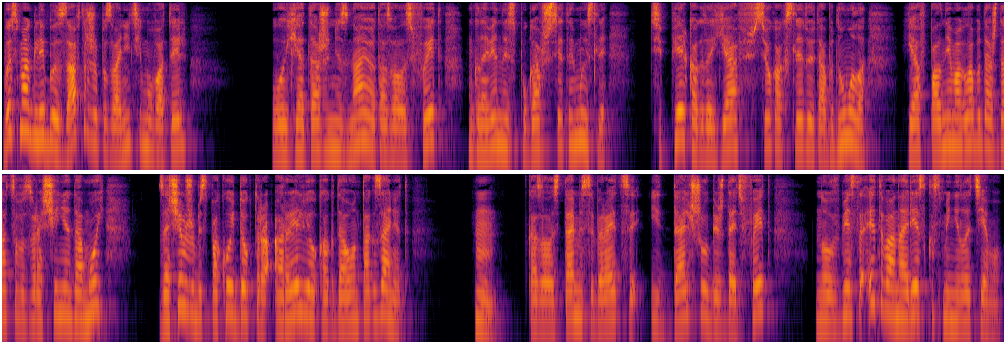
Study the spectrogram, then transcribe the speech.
Вы смогли бы завтра же позвонить ему в отель». «Ой, я даже не знаю», — отозвалась Фейт, мгновенно испугавшись этой мысли. «Теперь, когда я все как следует обдумала, я вполне могла бы дождаться возвращения домой, Зачем же беспокоить доктора Орельо, когда он так занят? Хм, казалось, Тами собирается и дальше убеждать Фейт, но вместо этого она резко сменила тему.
